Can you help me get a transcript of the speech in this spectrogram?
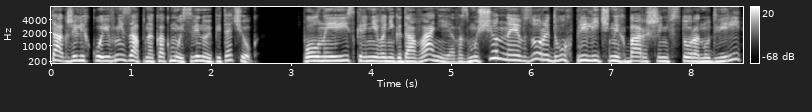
так же легко и внезапно, как мой свиной пятачок. Полные искреннего негодования, возмущенные взоры двух приличных барышень в сторону двери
